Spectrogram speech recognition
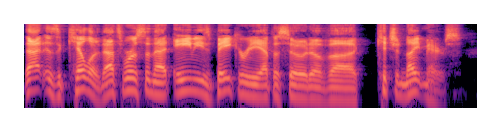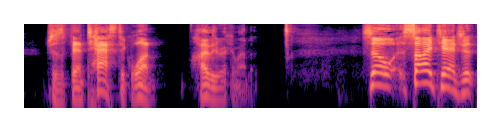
that is a killer. That's worse than that Amy's Bakery episode of uh, Kitchen Nightmares, which is a fantastic one. Highly recommend it. So, side tangent.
